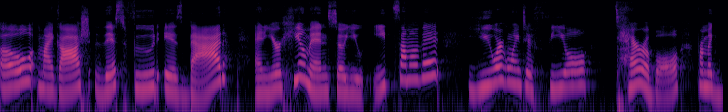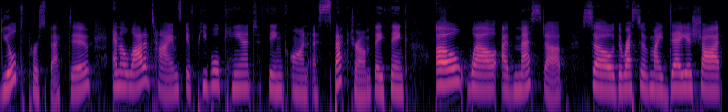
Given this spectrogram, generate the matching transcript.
oh my gosh, this food is bad, and you're human, so you eat some of it, you are going to feel terrible from a guilt perspective. And a lot of times, if people can't think on a spectrum, they think, oh, well, I've messed up. So the rest of my day is shot.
